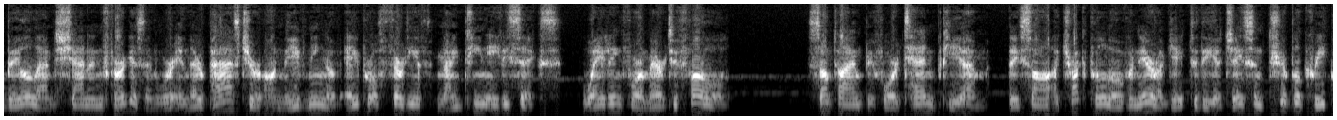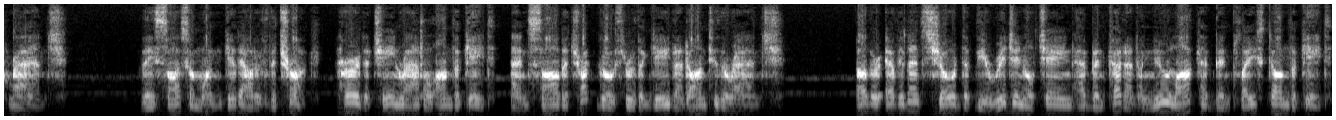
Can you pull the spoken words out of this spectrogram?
Bill and Shannon Ferguson were in their pasture on the evening of April 30, 1986, waiting for a mare to foal. Sometime before 10 p.m., they saw a truck pull over near a gate to the adjacent Triple Creek Ranch. They saw someone get out of the truck, heard a chain rattle on the gate, and saw the truck go through the gate and onto the ranch. Other evidence showed that the original chain had been cut and a new lock had been placed on the gate.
